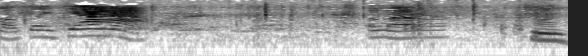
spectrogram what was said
要睡觉。妈妈，嗯。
